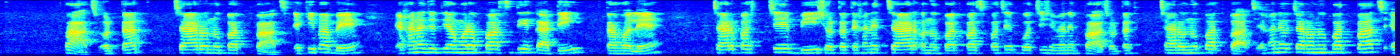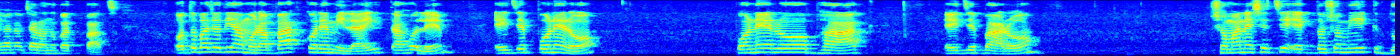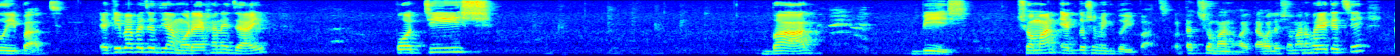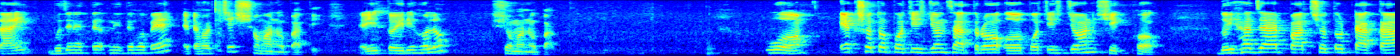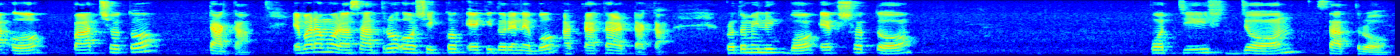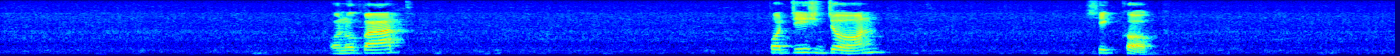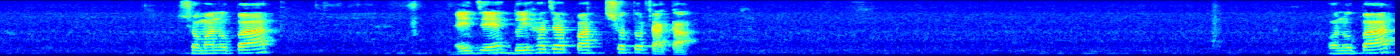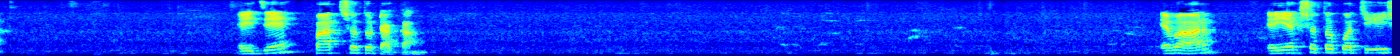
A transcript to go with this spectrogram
পাঁচ, অর্থাৎ চার অনুপাত পাঁচ। একইভাবে এখানে যদি আমরা পাঁচ দিয়ে কাটি, তাহলে চার পাঁচে বিশ, অর্থাৎ এখানে চার অনুপাত পাঁচ, পাঁচে পঁচিশ, এখানে পাঁচ, অর্থাৎ চার অনুপাত পাঁচ। এখানেও চার অনুপাত পাঁচ, এখানেও চার অনুপাত পাঁচ। অথবা যদি আমরা বাক করে মিলাই, তাহলে এই যে পনেরো পনেরো ভাগ এই যে বারো সমান এসেছে এক দশমিক দুই পাঁচ। একইভাবে যদি আমরা এখানে যাই, পঁচিশ ভাগ বিশ। সমান এক দশমিক দুই পাঁচ, অর্থাৎ সমান হয়। তাহলে সমান হয়ে গেছে, তাই বুঝে নিতে নিতে হবে, এটা হচ্ছে সমানুপাতি। এই তৈরি হলো সমানুপাত। ও, একশত পঁচিশ জন ছাত্র ও পঁচিশ জন শিক্ষক, দুই হাজার পাঁচশত টাকা ও পাঁচশত টাকা। এবার আমরা ছাত্র ও শিক্ষক একই ধরে নেব, আর টাকা আর টাকা। প্রথমে লিখব একশত পঁচিশ জন ছাত্র। অনুপাত পঁচিশ জন শিক্ষক। সমানুপাত এই যে দুই হাজার পাঁচশত টাকা। অনুপাত এই যে পাঁচশত টাকা। এবার এই একশত পঁচিশ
